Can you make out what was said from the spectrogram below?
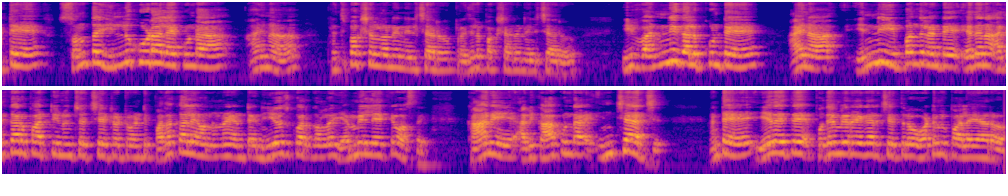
అంటే సొంత ఇల్లు కూడా లేకుండా ఆయన ప్రతిపక్షంలోనే నిలిచారు ప్రజల పక్షాన నిలిచారు. ఇవన్నీ కలుపుకుంటే ఆయన ఎన్ని ఇబ్బందులు అంటే ఏదైనా అధికార పార్టీ నుంచి వచ్చేటటువంటి పథకాలు ఏమైనా ఉన్నాయంటే నియోజకవర్గంలో ఎమ్మెల్యేకే వస్తాయి. కానీ అవి కాకుండా ఇన్ఛార్జ్ అంటే ఏదైతే పుదయం వీరయ్య గారి చేతిలో ఓటమి పాలయ్యారో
